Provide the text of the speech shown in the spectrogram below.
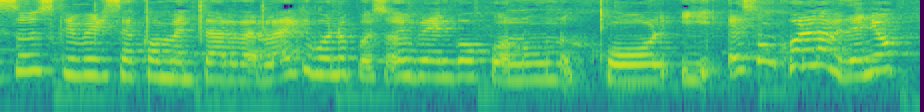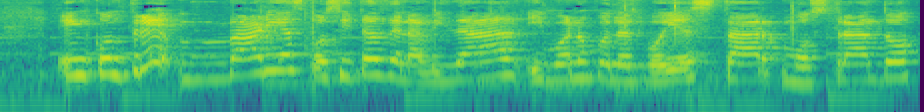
suscribirse, comentar, dar like. Y bueno, pues hoy vengo con un haul y es un haul navideño. Encontré varias cositas de Navidad y bueno, pues les voy a estar mostrando.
